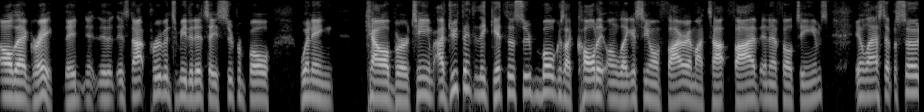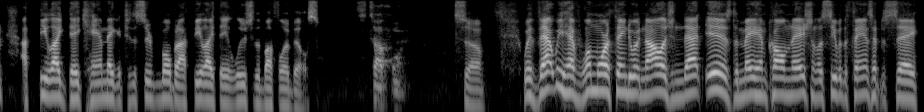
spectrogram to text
all that great. They. It, it's not proven to me that it's a Super Bowl winning caliber team. I do think that they get to the Super Bowl because I called it on Legacy on Fire in my top five NFL teams in last episode. I feel like they can make it to the Super Bowl, but I feel like they lose to the Buffalo Bills. It's a tough one. So, with that, we have one more thing to acknowledge, and that is the Mayhem culmination. Let's see what the fans have to say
